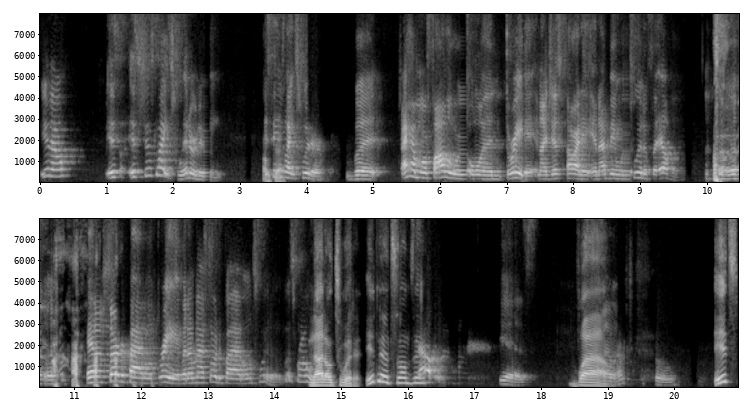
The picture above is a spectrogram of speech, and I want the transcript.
you know, it's it's just like Twitter to me. It okay. seems like Twitter, but I have more followers on Thread, and I just started, and I've been with Twitter forever. and I'm certified on Thread, but I'm not certified on Twitter. What's wrong? Not on Twitter. Isn't that something? No. Yes. Wow. So it's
